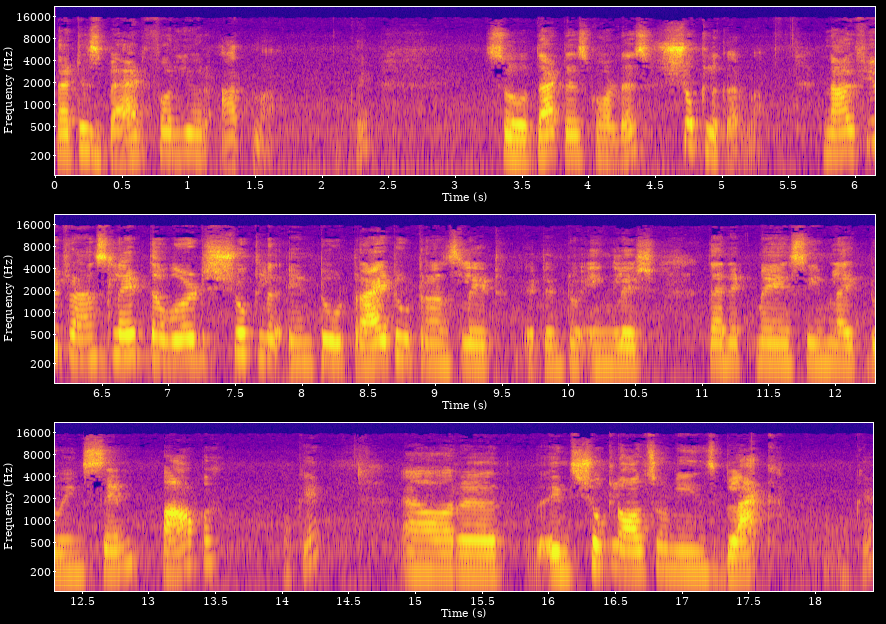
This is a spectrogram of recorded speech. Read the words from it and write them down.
That is bad for your Atma. Okay? So that is called as Shukla karma. Now, if you translate the word Shukla into, try to translate it into English, then it may seem like doing sin, pap, okay? Or uh, in Shukla also means black, okay?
